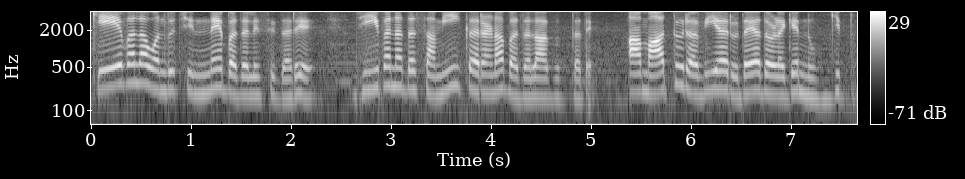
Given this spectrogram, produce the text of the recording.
ಕೇವಲ ಒಂದು ಚಿಹ್ನೆ ಬದಲಿಸಿದರೆ ಜೀವನದ ಸಮೀಕರಣ ಬದಲಾಗುತ್ತದೆ. ಆ ಮಾತು ರವಿಯ ಹೃದಯದೊಳಗೆ ನುಗ್ಗಿತು.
